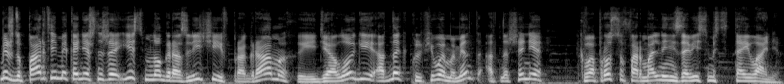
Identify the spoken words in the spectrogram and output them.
между партиями, конечно же, есть много различий в программах и идеологии, однако ключевой момент – отношение к вопросу формальной независимости Тайваня.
